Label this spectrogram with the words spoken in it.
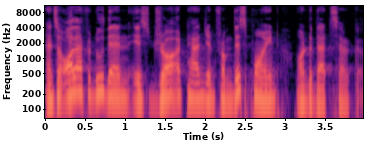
And so all I have to do then is draw a tangent from this point onto that circle.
